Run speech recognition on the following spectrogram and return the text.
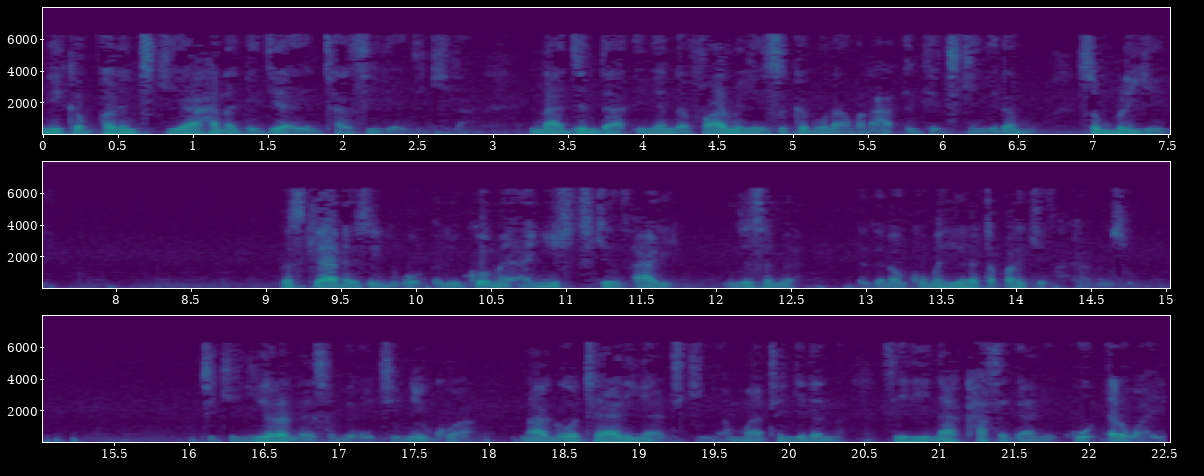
ni kan farin ciki ya hana gajiya yin tasiri a jikina. Ina jin daɗin yadda family suka nuna mana haɗin kai cikin gidanmu sun burge ni. Gaskiya ne sun yi ƙoƙari komai an yi shi cikin tsari inji Samir. Daga nan kuma hira ta barke tsakanin su cikin hirar da Samir ya ce ni kuwa na ga wata yarinya cikin yan matan gidan nan sai dai na kasa gane ko yar waye.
